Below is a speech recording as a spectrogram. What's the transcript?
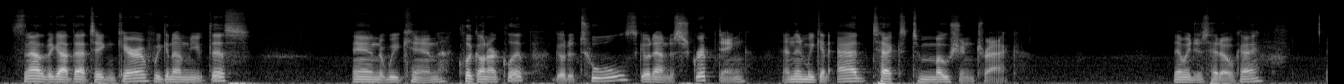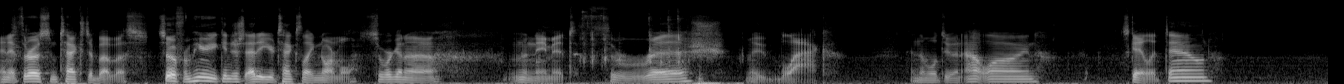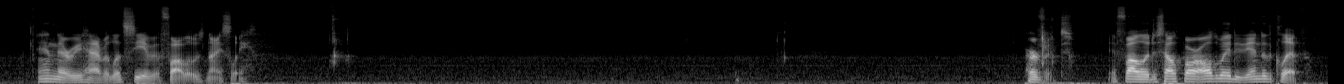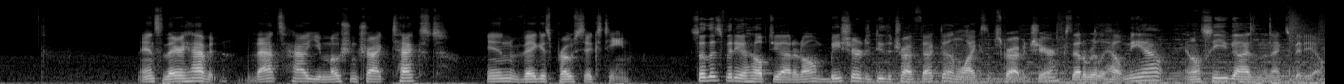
So now that we got that taken care of, we can unmute this and we can click on our clip, go to Tools, go down to Scripting, and then we can add text to motion track. Then we just hit OK, and it throws some text above us. So from here you can just edit your text like normal. So we're gonna, I'm gonna name it Thresh, maybe black and then we'll do an outline, scale it down, and there we have it. Let's see if it follows nicely. Perfect. It followed his health bar all the way to the end of the clip. And so there you have it. That's how you motion track text in Vegas Pro 16. So this video helped you out at all, be sure to do the trifecta and like, subscribe, and share, because that'll really help me out, and I'll see you guys in the next video.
